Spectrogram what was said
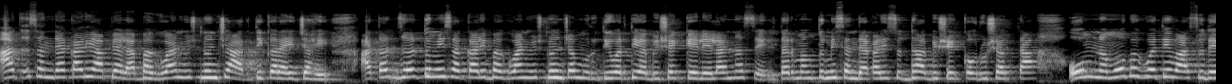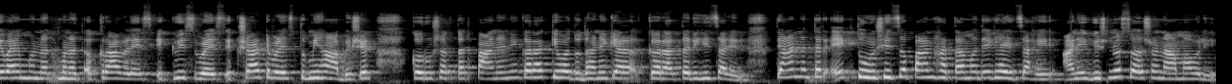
आज संध्याकाळी आपल्याला भगवान विष्णूंची आरती करायची आहे. आता जर तुम्ही सकाळी भगवान विष्णूंच्या मूर्तीवरती अभिषेक केलेला नसेल तर मग तुम्ही संध्याकाळी सुद्धा अभिषेक करू शकता. ओम नमो भगवते वासुदेवाय म्हणत म्हणत अकरा वेळेस एकवीस वेळेस एकशे आठ वेळेस तुम्ही हा अभिषेक करू शकतात. पाण्याने करा किंवा दुधाने करा तरीही चालेल. त्यानंतर एक तुळशीचं पान हातामध्ये घ्यायचं आहे आणि विष्णू सहस्रनामावली.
